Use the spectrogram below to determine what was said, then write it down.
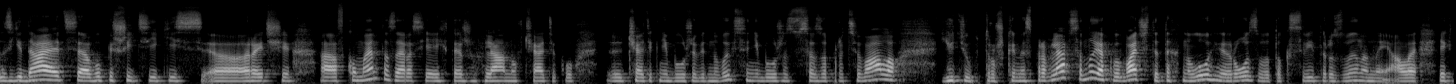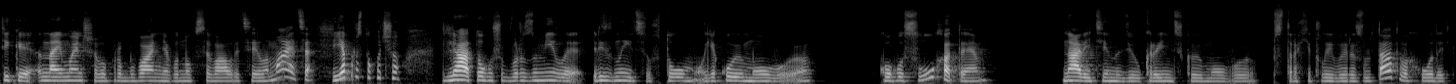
з'їдається. Ви пишіть якісь е, речі в коменти. Зараз я їх теж гляну в чатіку. Е, Чатік ніби вже відновився, ніби вже все запрацювало. YouTube трошки не справлявся. Ну, як ви бачите, технології, розвиток, світ розвинений, але як тільки найменше випробування, воно все валиться і ламається. Я просто хочу для того, щоб ви розуміли різницю в тому, якою мовою кого слухати. Навіть іноді українською мовою страхітливий результат виходить.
